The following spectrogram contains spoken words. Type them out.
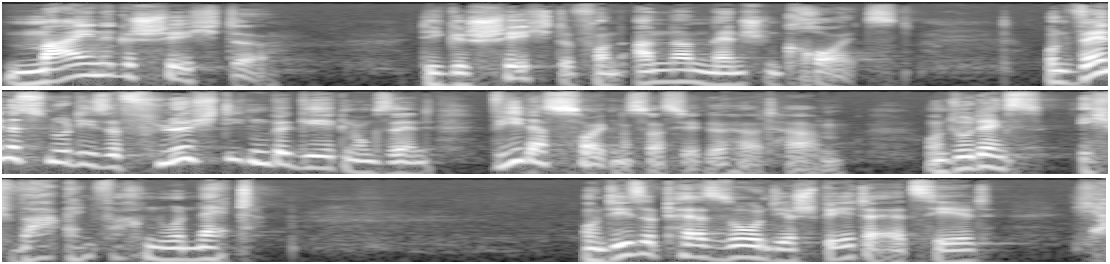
meine Geschichte die Geschichte von anderen Menschen kreuzt. Und wenn es nur diese flüchtigen Begegnungen sind, wie das Zeugnis, was wir gehört haben, und du denkst, ich war einfach nur nett. Und diese Person dir später erzählt, ja,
